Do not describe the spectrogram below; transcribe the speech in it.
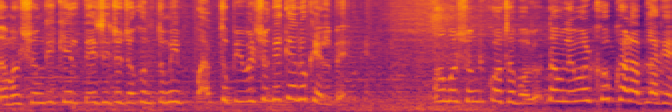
আমার সঙ্গে খেলতে এসেছ যখন তুমি পার্থ পিবের সঙ্গে কেন খেলবে? আমার সঙ্গে কথা বলো তাহলে আমার খুব খারাপ লাগে।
